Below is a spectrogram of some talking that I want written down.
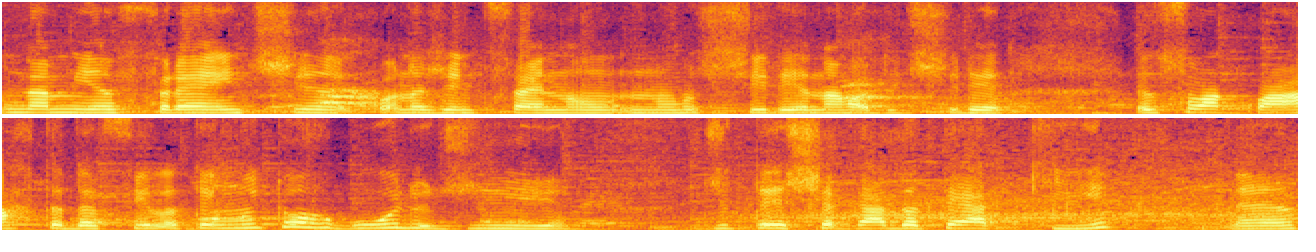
Na minha frente, quando a gente sai no, no xirê, na roda de xirê, eu sou a quarta da fila. Tenho muito orgulho de, de ter chegado até aqui, né?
